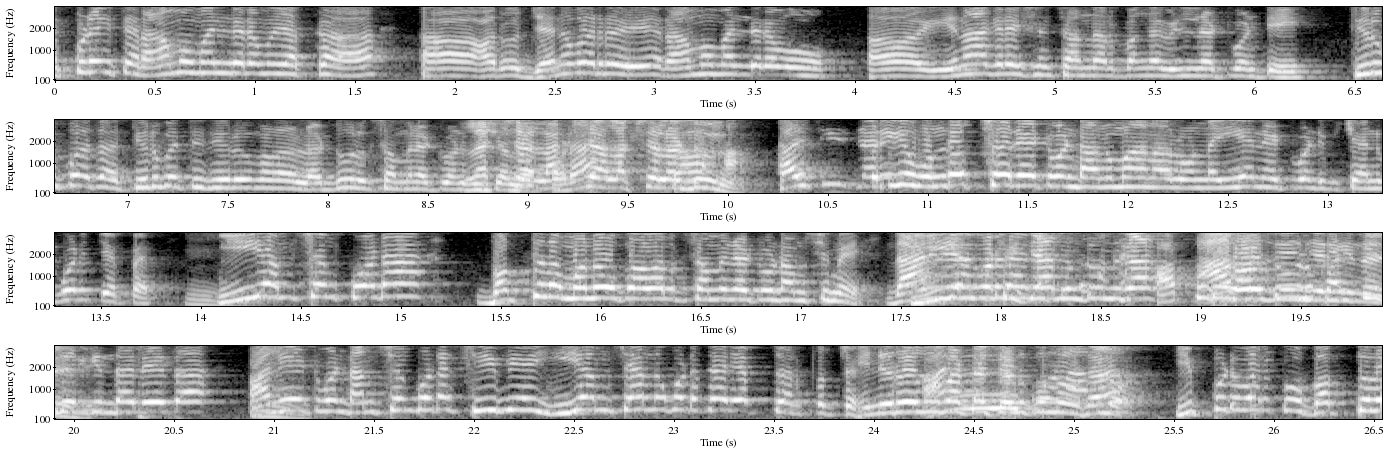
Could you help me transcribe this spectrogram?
ఎప్పుడైతే రామ మందిరం యొక్క ఆ రోజు జనవరి రామ మందిరం ఇనాగరేషన్ సందర్భంగా వెళ్ళినటువంటి తిరుపతి తిరుపతి తిరుమల లడ్డూలకు సంబంధించినటువంటి. కల్తీ జరిగి ఉండొచ్చు అనేటువంటి అనుమానాలు ఉన్నాయి అనేటువంటి విషయాన్ని కూడా చెప్పారు ఈ అంశం కూడా భక్తుల మనోభావాలకు సంబంధించినటువంటి అంశమే? అప్పుడు. జరిగిందా లేదా అనేటువంటి అంశం కూడా సిబిఐ ఈ అంశాన్ని కూడా దర్యాప్తు? ఇప్పటి వరకు భక్తుల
